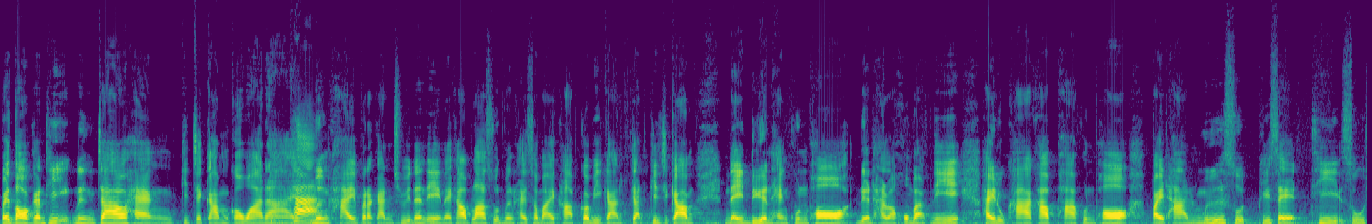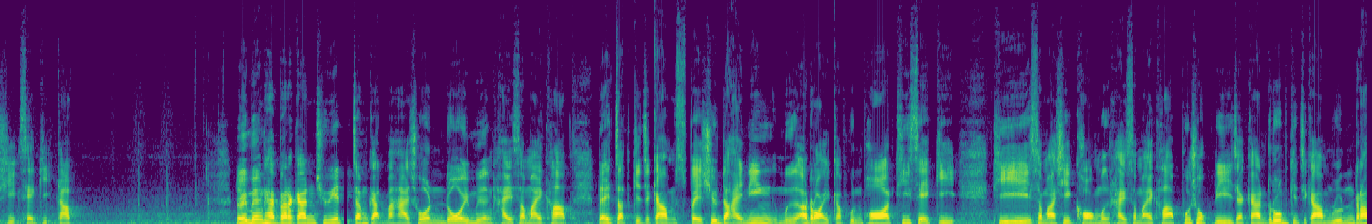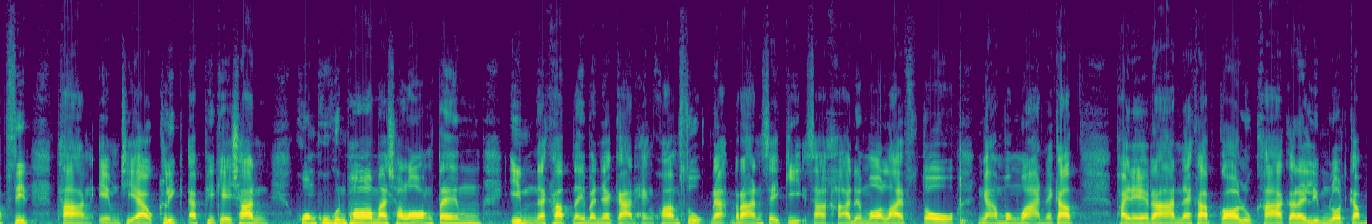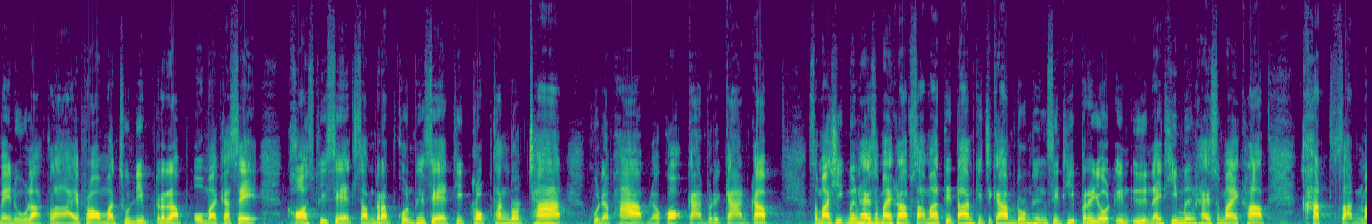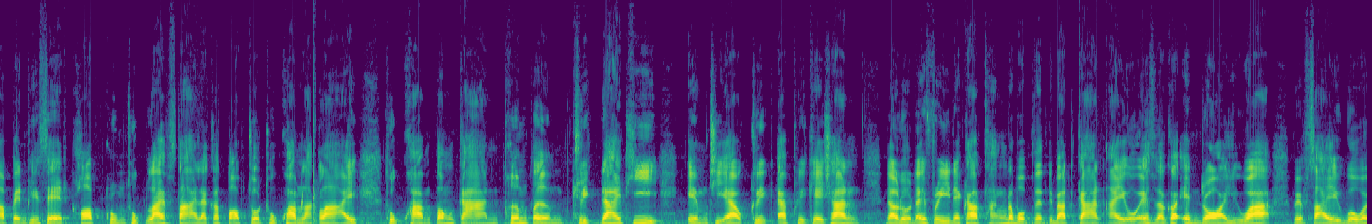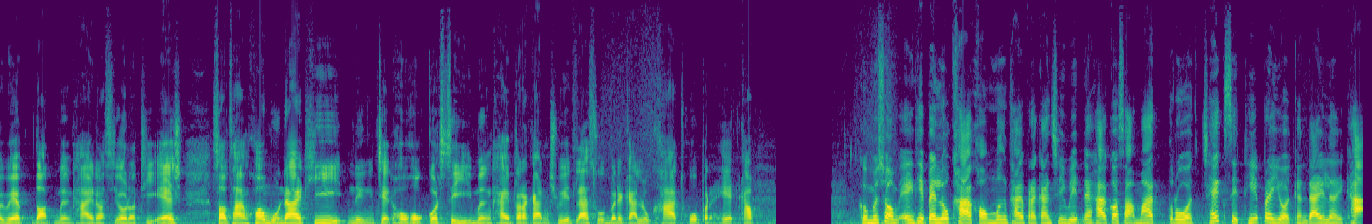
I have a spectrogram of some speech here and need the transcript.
ไปต่อกันที่อีกหนึ่งเจ้าแห่งกิจกรรมก็ว่าได้ ค่ะ เมืองไทยประกันชีวิตนั่นเองนะครับ ล่าสุดเมืองไทยสมายคลับ ก็มีการจัดกิจกรรมในเดือนแห่งคุณพ่อ เดือนธันวาคมแบบนี้ ให้ลูกค้าครับ พาคุณพ่อไปทานมื้อสุดพิเศษที่ซูชิเซกิครับ โดยเมืองไทยประกันชีวิตจำกัดมหาชน โดยเมืองไทยสมายคลับ ได้จัดกิจกรรม Special Dining มื้ออร่อยกับคุณพ่อที่เซกิ ที่สมาชิกของเมืองไทยสมายคลับ ผู้โชคดีจากการร่วมกิจกรรมลุ้นรับสิทธิ์ทาง MTL Click Application ควงคู่คุณพ่อมาฉลองเต็มอิ่มนะครับในบรรยากาศแห่งความสุขณร้านเซกิสาขาเดอะมอลล์ไลฟ์สโตร์งามวงวานนะครับภายในร้านนะครับก็ลูกค้าก็ได้ลิ้มรสกับเมนูหลากหลาย พร้อมวัตถุดิบระดับโอมากาเสะคอสพิเศษสำหรับคนพิเศษที่ครบทั้งรสชาติ คุณภาพแล้วก็การบริการครับ สมาชิกเมืองไทยสมัยคลับ สามารถติดตามกิจกรรมรวมถึงสิทธิประโยชน์อื่นๆได้ที่เมืองไทยสมัยคลับ คัดสรรมาเป็นพิเศษ ครอบคลุมทุกไลฟ์สไตล์และก็ตอบโจทย์ทุกความหลากหลาย ทุกความต้องการ เพิ่มเติมคลิกได้ที่ MTL Click Application ดาวน์โหลดได้ฟรีนะครับ ทั้งระบบปฏิบัติการ iOS แล้วก็ Android หรือว่าเว็บไซต์ www.meungthai.co.th สอบถามข้อมูลได้ที่ 1766 กด 4 เมืองไทยประกันชีวิต และศูนย์บริการลูกค้าทั่วประเทศครับคุณผู้ชมเองที่เป็นลูกค้าของเมืองไทยประกันชีวิตนะคะ ก็สามารถตรวจเช็คสิทธิประโยชน์กันได้เลยค่ะ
